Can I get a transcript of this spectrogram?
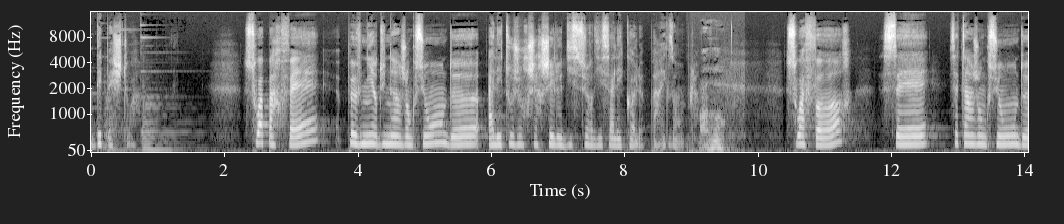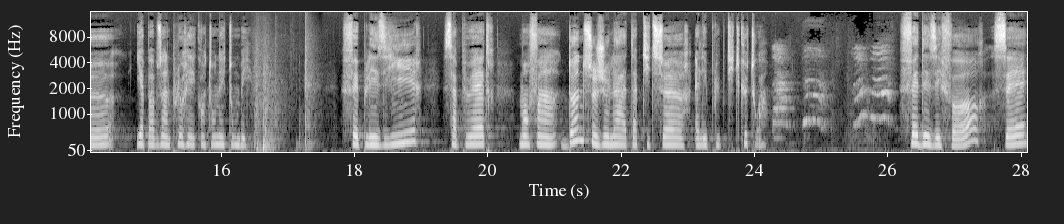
dépêche-toi. Soit parfait peut venir d'une injonction de aller toujours chercher le 10 sur 10 à l'école, par exemple. Bravo. Soit fort, c'est cette injonction de il n'y a pas besoin de pleurer quand on est tombé. Fais plaisir, ça peut être mais enfin, donne ce jeu-là à ta petite sœur, elle est plus petite que toi. Fais des efforts, c'est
